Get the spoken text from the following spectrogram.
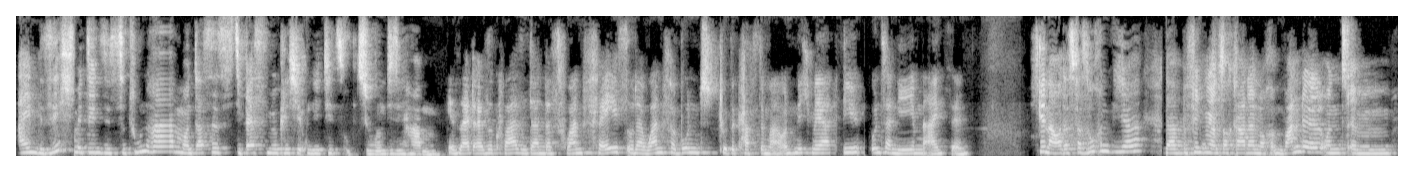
ein Gesicht, mit dem sie es zu tun haben und das ist die bestmögliche Mobilitätsoption, die sie haben. Ihr seid also quasi dann das One Face oder One Verbund to the Customer und nicht mehr die Unternehmen einzeln. Genau, das versuchen wir. Da befinden wir uns auch gerade noch im Wandel und im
